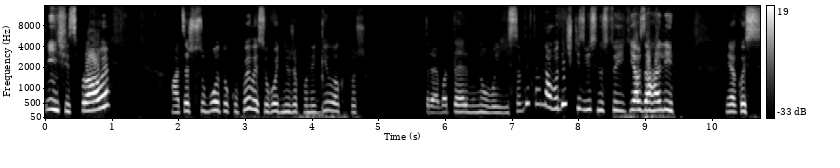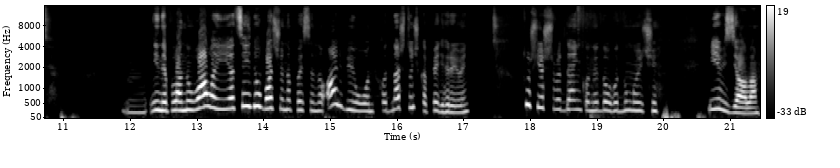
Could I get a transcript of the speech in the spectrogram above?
інші справи. А це ж в суботу купили, сьогодні вже понеділок, тож треба терміново її садити. На водички, звісно, стоїть. Я взагалі якось і не планувала. І я це йду, бачу, написано Альбіон. Одна штучка 5 гривень. Тож я швиденько, недовго думаючи, і взяла.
